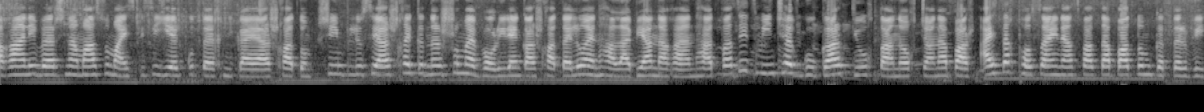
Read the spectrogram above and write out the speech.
Աղանի վերջնամասում այսպիսի երկու տեխնիկա է աշխատում։ Շին պլյուսի աշխեկը նշում է, որ իրենք աշխատելու են Հալաբյան աղայան հատվածից մինչև գուգար գյուղ տանող ճանապար։ Այստեղ փոսային ասվալտապատում կտրվի,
